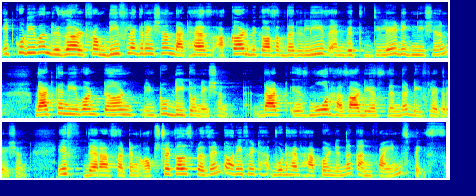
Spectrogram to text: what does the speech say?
it could even result from deflagration that has occurred because of the release and with delayed ignition that can even turn into detonation that is more hazardous than the deflagration if there are certain obstacles present or if it would have happened in the confined space.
